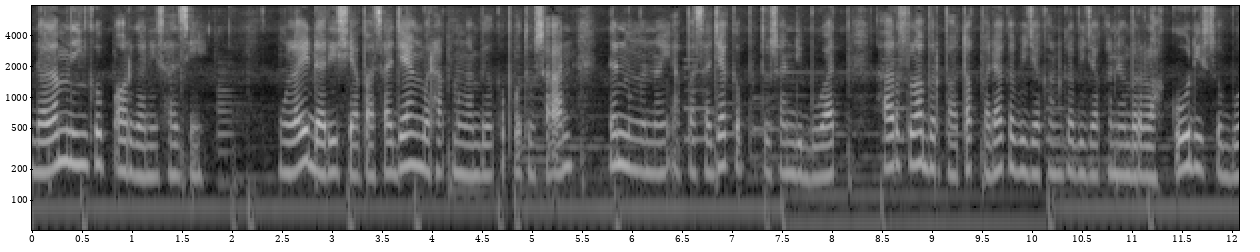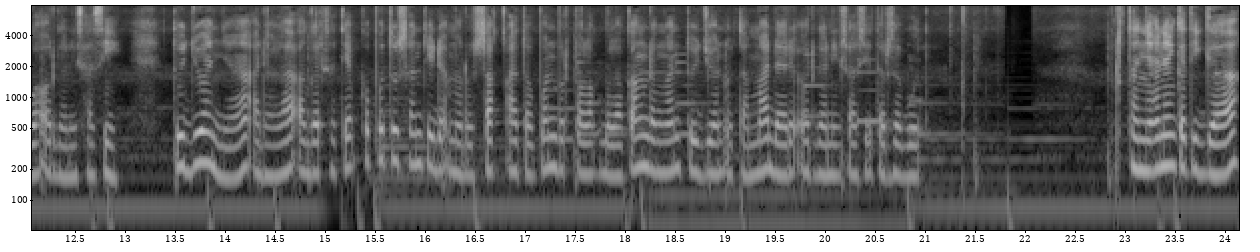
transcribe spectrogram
dalam lingkup organisasi mulai dari siapa saja yang berhak mengambil keputusan dan mengenai apa saja keputusan dibuat, haruslah berpatok pada kebijakan-kebijakan yang berlaku di sebuah organisasi. Tujuannya adalah agar setiap keputusan tidak merusak ataupun bertolak belakang dengan tujuan utama dari organisasi tersebut. Pertanyaan yang ketiga,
